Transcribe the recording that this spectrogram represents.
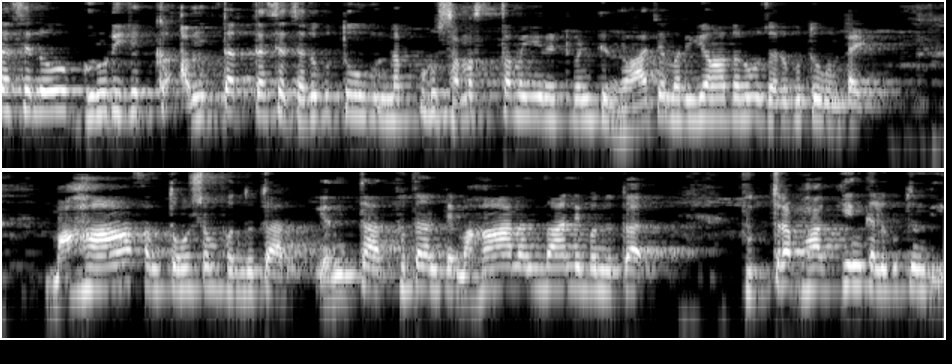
దశలో గురుడి యొక్క అంతర్దశ జరుగుతూ ఉన్నప్పుడు సమస్తమైనటువంటి రాజమర్యాదలు జరుగుతూ ఉంటాయి. మహా సంతోషం పొందుతారు. ఎంత అద్భుతం అంటే మహానందాన్ని పొందుతారు. పుత్రభాగ్యం కలుగుతుంది.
